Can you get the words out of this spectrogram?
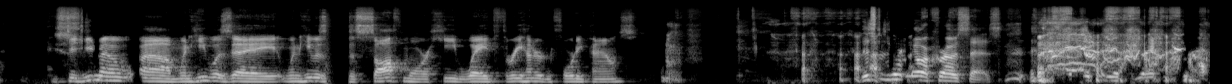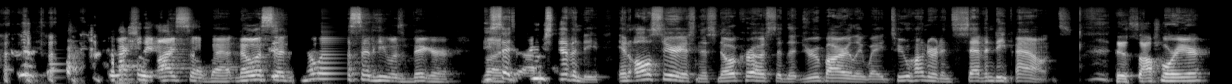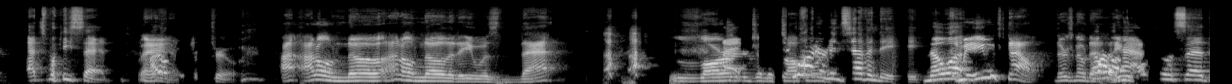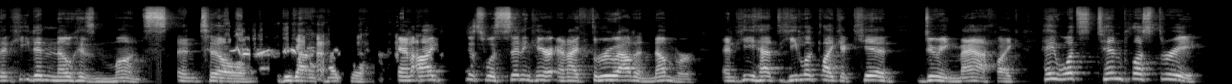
Did you know um, when he was a when he was a sophomore, he weighed 340 pounds? This is what Noah Crow says. Actually, I said that. Noah said Noah said he was bigger. He but, said uh, 270. In all seriousness, Noah Crow said that Drew Byerly weighed 270 pounds. His sophomore year? That's what he said. Man, I don't think it's true. I, I don't know. I don't know that he was that large of a sophomore. 270. Noah, I mean, he was stout. There's no doubt. Noah He was- also said that he didn't know his months until he got in high school. And I just was sitting here and I threw out a number and he had he looked like a kid doing math like, "Hey, what's 10 plus 3?"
